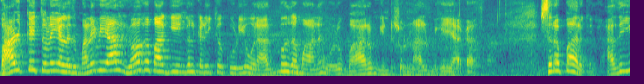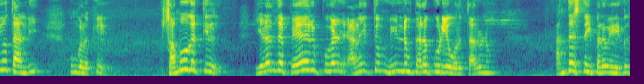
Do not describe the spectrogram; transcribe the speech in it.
வாழ்க்கை துணை அல்லது மனைவியால் யோக பாக்கியங்கள் கிடைக்கக்கூடிய ஒரு அற்புதமான ஒரு வாரம் என்று சொன்னால் மிகையாகாது. சிறப்பாக இருக்குங்க. அதையும் தாண்டி உங்களுக்கு சமூகத்தில் இழந்த பேரு புகழ் அனைத்தும் மீண்டும் பெறக்கூடிய ஒரு தருணம். அந்தஸ்தை பெறுவீர்கள்.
